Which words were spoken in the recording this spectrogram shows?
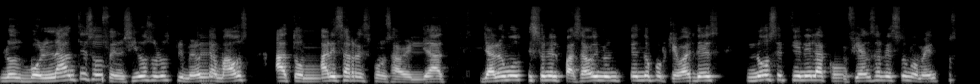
los volantes ofensivos son los primeros llamados a tomar esa responsabilidad. Ya lo hemos visto en el pasado y no entiendo por qué Valdés no se tiene la confianza en estos momentos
